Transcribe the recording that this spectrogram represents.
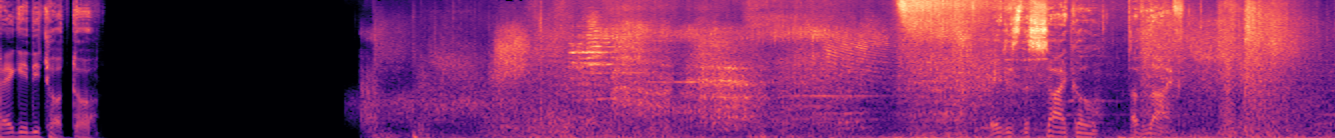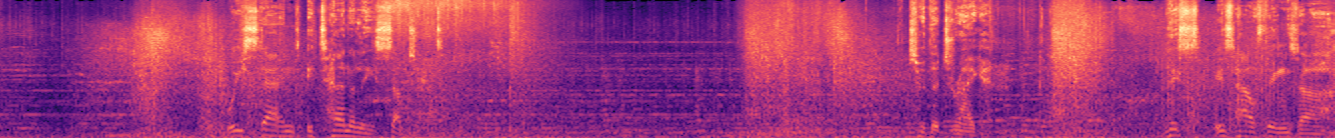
PEGI 18. It is the cycle of life. We stand eternally subject to the dragon. This is how things are,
